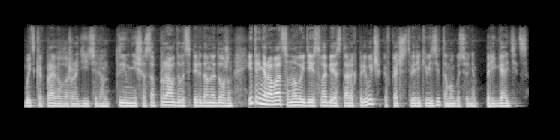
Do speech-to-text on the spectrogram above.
быть, как правило, родителем. Ты мне сейчас оправдываться передо мной должен. И тренироваться новые идеи слабее старых привычек и в качестве реквизита могут сегодня пригодиться.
